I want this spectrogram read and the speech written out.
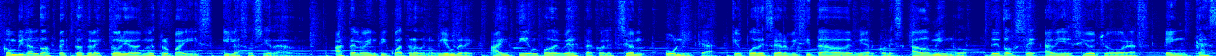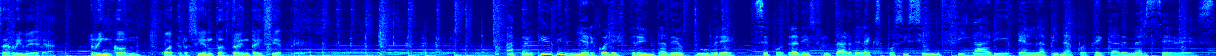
combinando aspectos de la historia de nuestro país y la sociedad. Hasta el 24 de noviembre hay tiempo de ver esta colección única que puede ser visitada de miércoles a domingo de 12 a 18 horas en Casa Rivera, Rincón 437. A partir del miércoles 30 de octubre se podrá disfrutar de la exposición Figari en la Pinacoteca de Mercedes.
